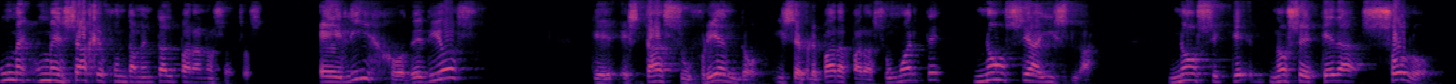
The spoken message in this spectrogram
un mensaje fundamental para nosotros. El Hijo de Dios, que está sufriendo y se prepara para su muerte, no se aísla, no se, no se queda solo.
